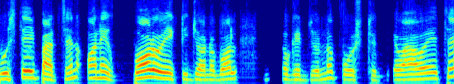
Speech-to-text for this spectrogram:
বুঝতেই পারছেন অনেক বড় একটি জনবল নিয়োগের জন্য পোস্ট দেওয়া হয়েছে।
